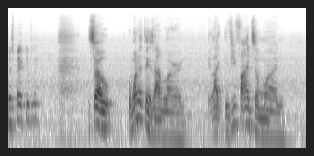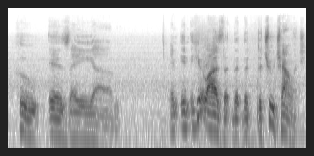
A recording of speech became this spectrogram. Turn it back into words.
respectively? So, one of the things I've learned, like if you find someone who is a, um, and, and here lies the, the, the, the true challenge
